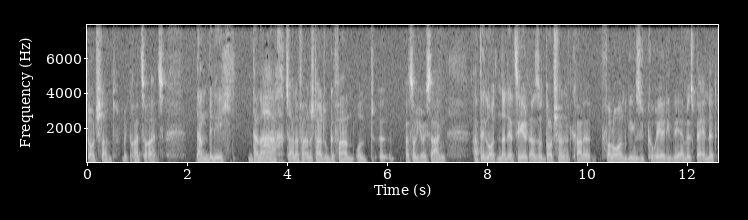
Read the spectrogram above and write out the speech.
Deutschland mit 3 zu 1. Dann bin ich danach zu einer Veranstaltung gefahren und äh, was soll ich euch sagen? Habe den Leuten dann erzählt, also Deutschland hat gerade verloren gegen Südkorea, die WM ist beendet.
